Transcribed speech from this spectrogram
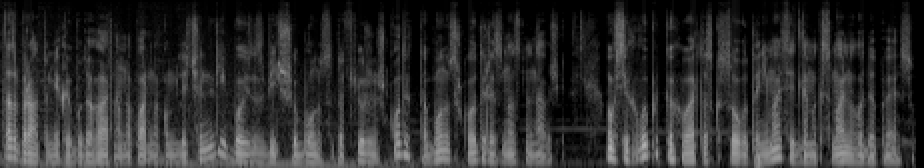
та з Брантом, який буде гарним напарником для Ченлі, бо він збільшує бонуси до ф'южн шкоди та бонус шкоди резонансної навички. У всіх випадках варто скасовувати анімації для максимального ДПСу.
